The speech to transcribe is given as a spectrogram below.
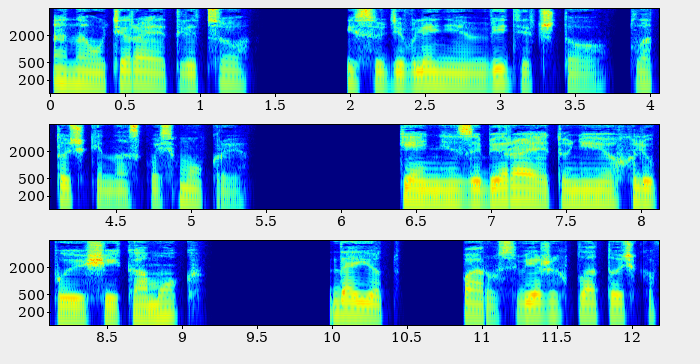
Она утирает лицо и с удивлением видит, что платочки насквозь мокрые. Кенни забирает у нее хлюпающий комок, дает пару свежих платочков,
